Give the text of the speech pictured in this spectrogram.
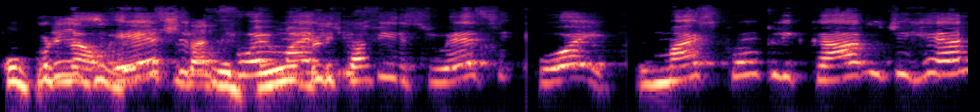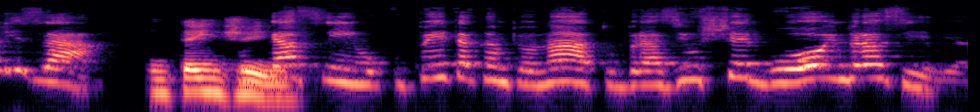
O presidente não, esse da não República... foi o mais difícil, esse foi o mais complicado de realizar. Entendi. Porque assim, o pentacampeonato, o Brasil chegou em Brasília.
